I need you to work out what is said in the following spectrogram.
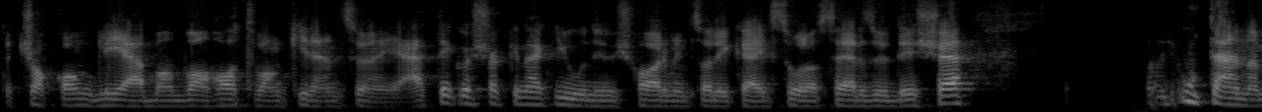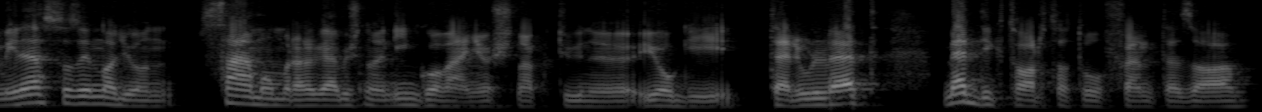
csak Angliában van 69 olyan játékos, akinek június 30-áig szól a szerződése, hogy utána mi lesz, az egy nagyon, számomra legalábbis nagyon ingoványosnak tűnő jogi terület. Meddig tartható fent ez a,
